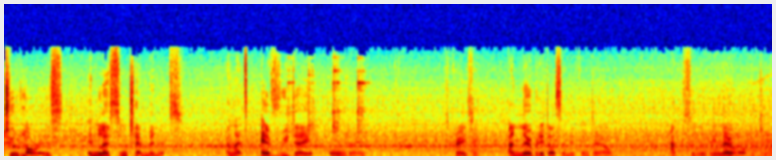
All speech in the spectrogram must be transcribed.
Two lorries in less than ten minutes, and that's every day, all day. It's crazy, and nobody does anything to help. Absolutely no help at all.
